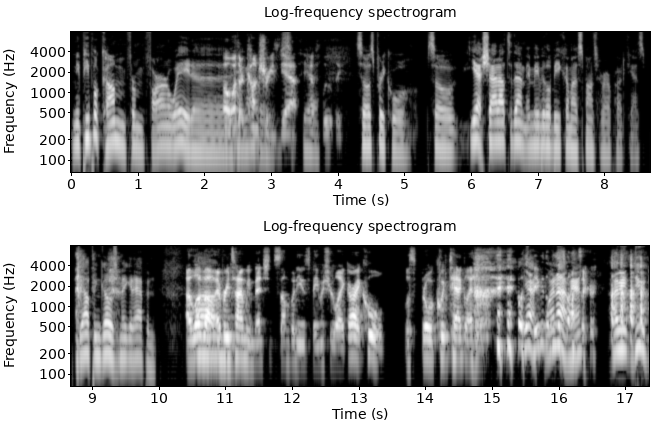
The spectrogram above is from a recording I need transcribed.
I mean, people come from far and away to. Oh, other hang out there. countries, yeah, yeah. absolutely. So it's pretty cool. So yeah, shout out to them, and maybe they'll become a sponsor of our podcast. Galloping Ghost, make it happen. I love how every Um, time we mention somebody who's famous, you're like, all right, cool. Let's throw a quick tagline. Yeah, Maybe why not, man? I mean, dude,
